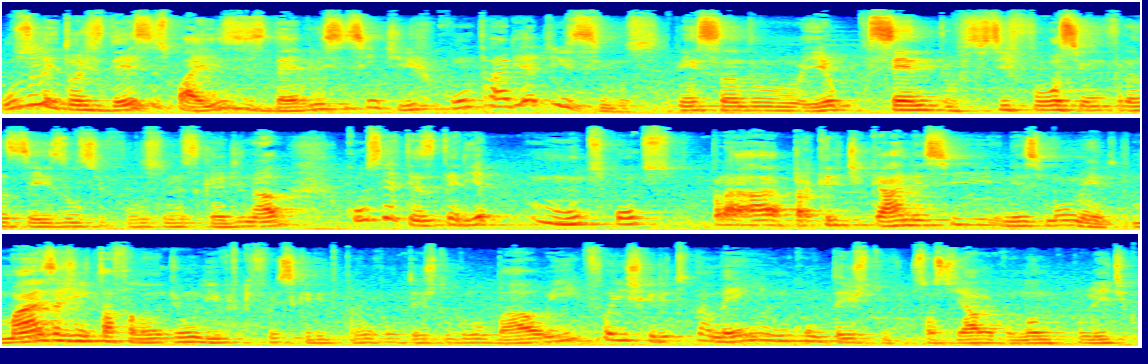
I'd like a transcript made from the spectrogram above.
Os leitores desses países devem se sentir contrariadíssimos. Pensando, eu sendo, se fosse um francês ou se fosse um escandinavo, com certeza teria muitos pontos para criticar nesse, nesse momento. Mas a gente está falando de um livro que foi escrito para um contexto global e foi escrito também em um contexto social, econômico, político,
